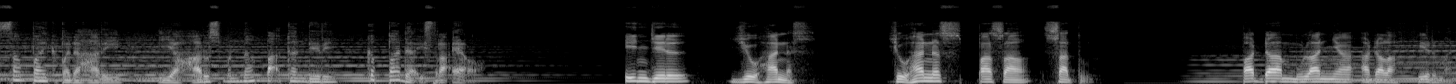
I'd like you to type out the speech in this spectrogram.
sampai kepada hari ia harus menampakkan diri kepada Israel. Injil Yohanes. Yohanes pasal 1. Pada mulanya adalah firman.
